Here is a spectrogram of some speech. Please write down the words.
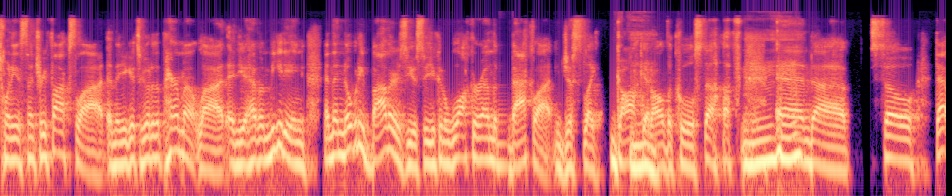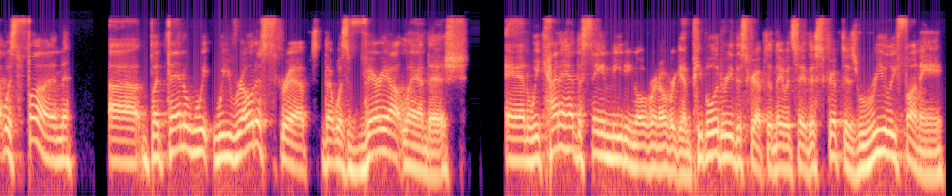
20th Century Fox lot, and then you get to go to the Paramount lot, and you have a meeting, and then nobody bothers you, so you can walk around the back lot and just like gawk mm-hmm. at all the cool stuff. Mm-hmm. And uh, so that was fun. Uh, but then we we wrote a script that was very outlandish, and we kind of had the same meeting over and over again. People would read the script and they would say, "This script is really funny."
